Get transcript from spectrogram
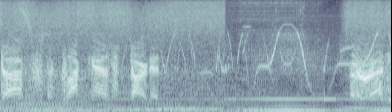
Liftoff. The clock has started. Right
